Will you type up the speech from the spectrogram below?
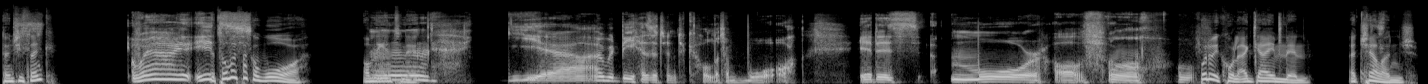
Don't you think? Well, it's, It's, almost like a war on the internet. Mm, Yeah, I would be hesitant to call it a war. It is more of oh, What do we call it? A game then? A challenge?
